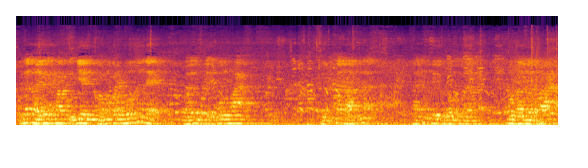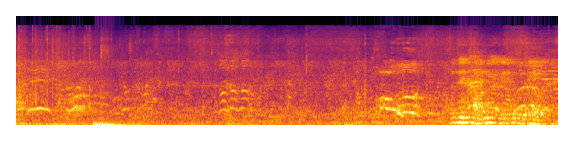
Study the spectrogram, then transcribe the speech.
Chúng ta thấy cái hoa tự nhiên có một con rốt rất đẹp với một cái bông hoa. Chúng ta đoán là cái thông điệp của đội là một là 这一条卖了这么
